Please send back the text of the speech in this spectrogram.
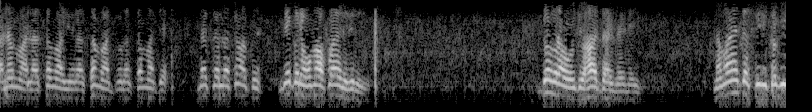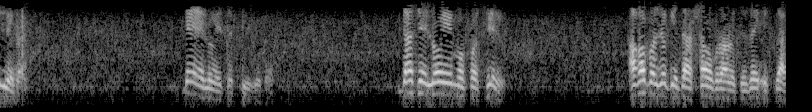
انما لسما یرسما دولسما دې نه کله سما دې کړه هم خپل لري دوبرا وجوہات در میں نہیں نمایاں تفسیر کبیر لے کر دے لوئے تفسیر لے کر داسې لوی مفصل هغه په ځکه دا شوق راوړي چې زه اصلاح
